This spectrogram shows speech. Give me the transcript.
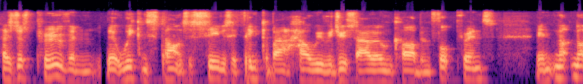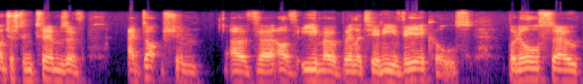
has just proven that we can start to seriously think about how we reduce our own carbon footprint, in, not not just in terms of adoption of uh, of e-mobility and e-vehicles, but also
